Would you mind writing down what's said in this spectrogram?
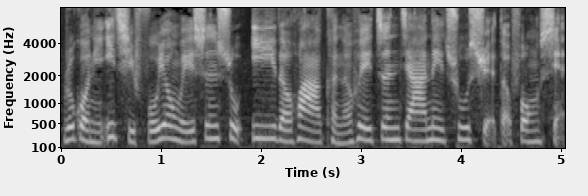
如果你一起服用维生素 E 的话，可能会增加内出血的风险。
